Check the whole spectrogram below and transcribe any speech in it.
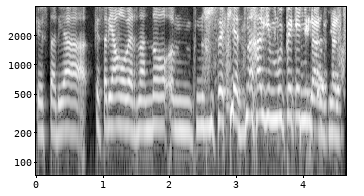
que estaría, que estaría gobernando, mm, no sé quién, alguien muy pequeñito. Claro, claro.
